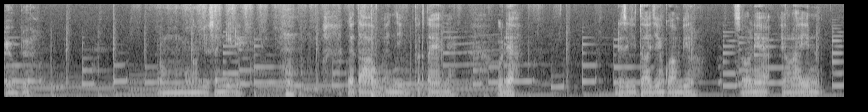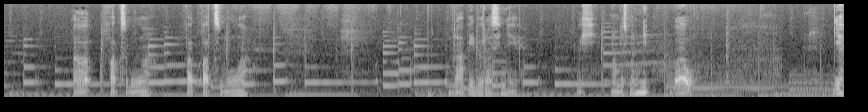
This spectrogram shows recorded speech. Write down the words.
Ya udah. Um, mau ngambil sendi deh. Gak tahu anjing pertanyaannya. Udah. Udah segitu aja yang ku ambil soalnya yang lain uh, fuck semua. Fuck fuck semua berapa ya durasinya ya? Wih 16 menit. Wow. Ya.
